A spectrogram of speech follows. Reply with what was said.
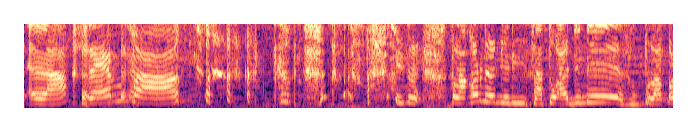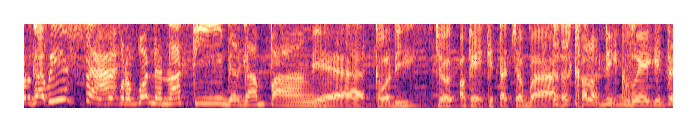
lo rempong. Pelakor udah jadi satu aja deh. Pelakor Gak bisa. Itu perempuan dan laki biar gampang. Iya, kalau di oke kita coba kalau di gue gitu.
